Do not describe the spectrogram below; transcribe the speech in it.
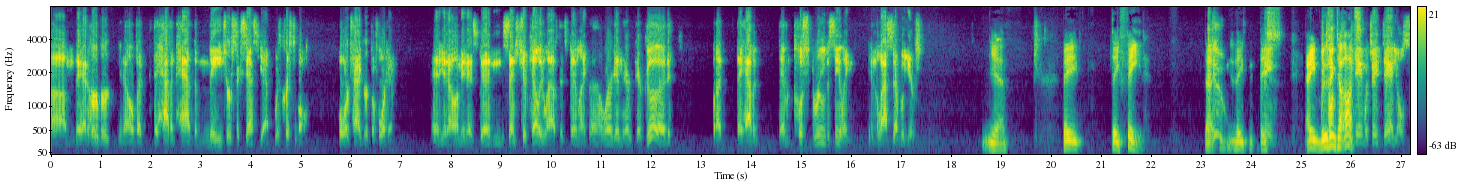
Um, they had Herbert, you know, but they haven't had the major success yet with Cristobal or Taggart before him. And you know, I mean, it's been since Chip Kelly left. It's been like, well, Oregon, they're they're good, but they haven't they haven't pushed through the ceiling in the last several years. Yeah, they they fade. That, they do. They they. I mean, I mean losing to us. game with Jayden Daniels,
